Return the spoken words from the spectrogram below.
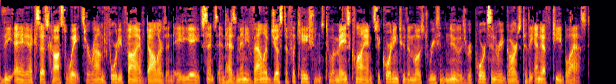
The AXS cost weights around $45.88 and has many valid justifications to amaze clients according to the most recent news reports in regards to the NFT blast.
